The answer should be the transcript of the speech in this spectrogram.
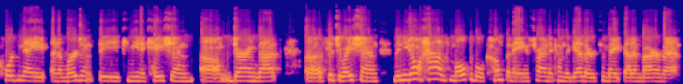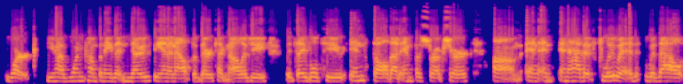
coordinate an emergency communication um, during that uh, situation, then you don't have multiple companies trying to come together to make that environment work. You have one company that knows the in and outs of their technology, that's able to install that infrastructure um, and, and, and have it fluid without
